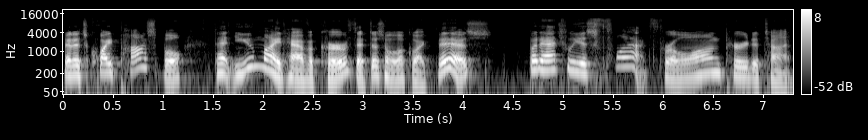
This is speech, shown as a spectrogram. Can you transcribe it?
that it's quite possible that you might have a curve that doesn't look like this, but actually is flat for a long period of time.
